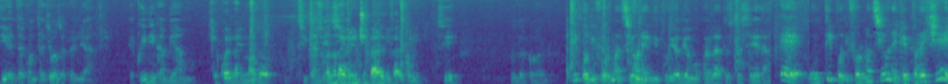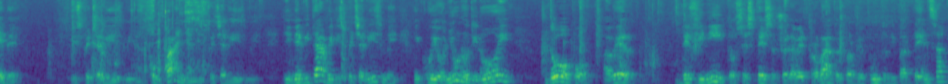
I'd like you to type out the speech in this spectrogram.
diventa contagiosa per gli altri e quindi cambiamo, Che quello è il modo, si cambia. secondo me, principale di fare politica. Sì, sono d'accordo. Il tipo di formazione di cui abbiamo parlato stasera è un tipo di formazione che precede gli specialismi, accompagna gli specialismi, gli inevitabili specialismi in cui ognuno di noi, dopo aver definito se stesso, cioè aver trovato il proprio punto di partenza,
